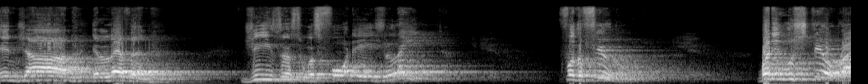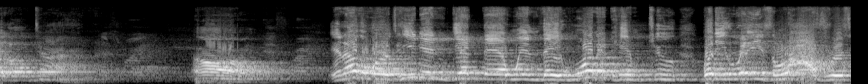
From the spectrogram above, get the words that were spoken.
in John 11, Jesus was four days late for the funeral, but he was still right on time. Oh. In other words, he didn't get there when they wanted him to, but he raised Lazarus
